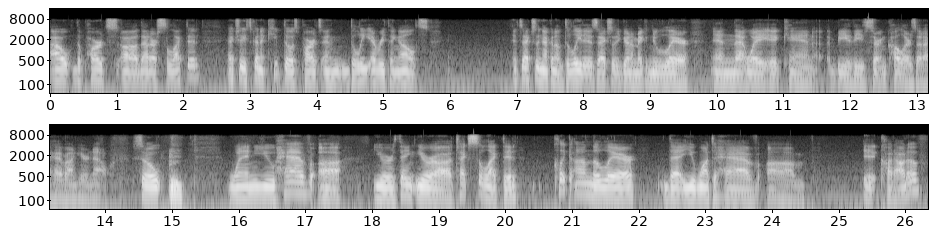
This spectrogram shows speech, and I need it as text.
out the parts uh, that are selected. Actually, it's going to keep those parts and delete everything else. It's actually not going to delete it. It's actually going to make a new layer. And that way it can be these certain colors that I have on here now. So when you have uh, your thing, your uh, text selected, click on the layer that you want to have um, it cut out of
